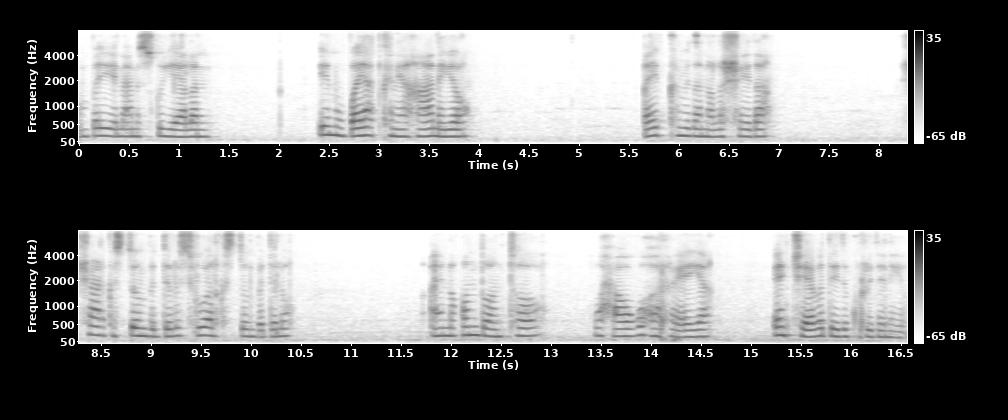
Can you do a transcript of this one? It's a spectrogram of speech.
amba yaynaan isku yeelan inuu bayaadkani ahaanayo qeyb ka mida noloshayda shaar kastoon beddelo surwaal kastoon beddelo ay noqon doonto waxa ugu horreeya een jeebadayda ku ridanayo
